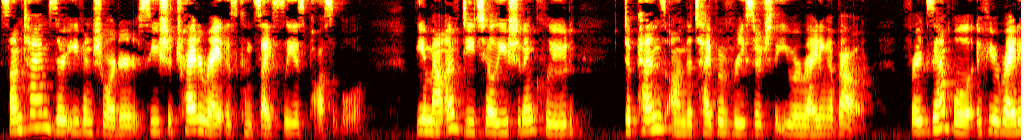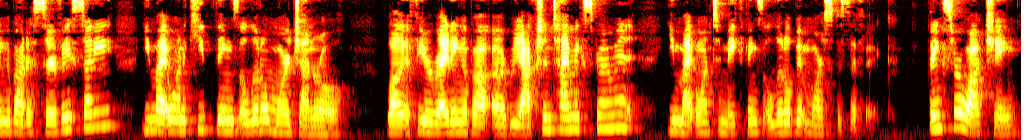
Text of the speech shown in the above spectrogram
Sometimes they're even shorter, so you should try to write as concisely as possible. The amount of detail you should include depends on the type of research that you are writing about. For example, if you're writing about a survey study, you might want to keep things a little more general, while if you're writing about a reaction time experiment, you might want to make things a little bit more specific. Thanks for watching.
